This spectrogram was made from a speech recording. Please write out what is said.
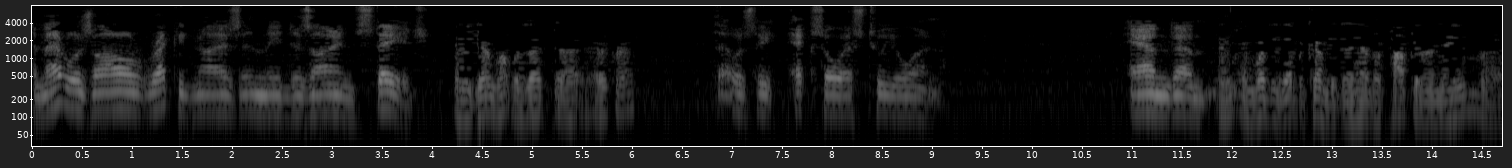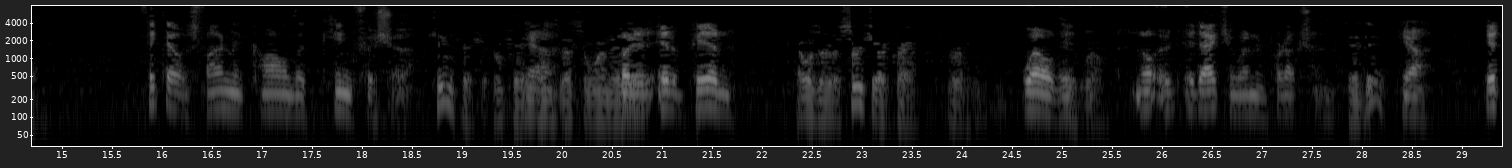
And that was all recognized in the design stage. And again, what was that uh, aircraft? That was the XOS2U1. And um, And, and what did that become? Did they have a popular name? Uh, I think that was finally called the Kingfisher. Kingfisher. Okay, Yeah. that's, that's the one they. But it, it appeared, that was a research aircraft. For, well, the, well. no, it, it actually went in production. It did. Yeah, it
